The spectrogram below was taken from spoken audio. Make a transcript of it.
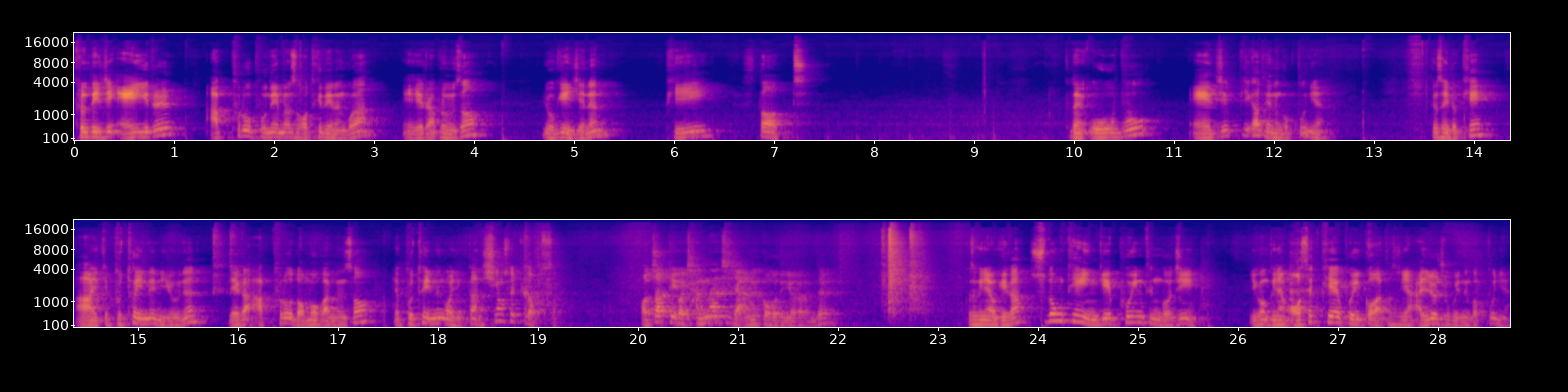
그런데 이제 A를 앞으로 보내면서 어떻게 되는 거야? A를 앞으로 보면서 여기 이제는 be thought 그 다음에 of as B가 되는 것 뿐이야. 그래서 이렇게 아 이렇게 붙어 있는 이유는 얘가 앞으로 넘어가면서 그냥 붙어 있는 거니까 신경 쓸 필요 없어. 어차피 이거 장난치지 않을 거거든요, 여러분들. 그래서 그냥 여기가 수동태인 게 포인트인 거지. 이건 그냥 어색해 보일 것 같아서 그냥 알려주고 있는 것 뿐이야.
